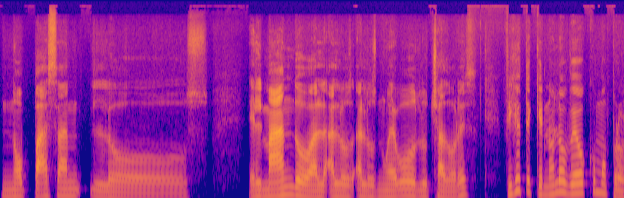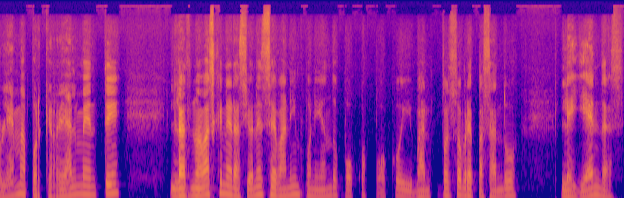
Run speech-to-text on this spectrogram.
no pasan los el mando a, los, a los nuevos luchadores? Fíjate que no lo veo como problema porque realmente las nuevas generaciones se van imponiendo poco a poco y van pues sobrepasando leyendas.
